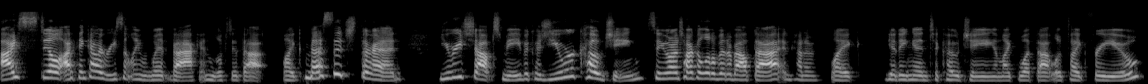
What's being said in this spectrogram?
I still, I think I recently went back and looked at that like message thread. You reached out to me because you were coaching. So you want to talk a little bit about that and kind of like getting into coaching and like what that looked like for you?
